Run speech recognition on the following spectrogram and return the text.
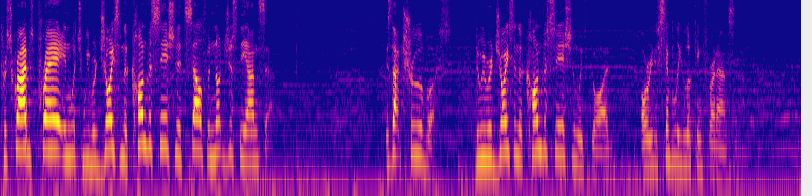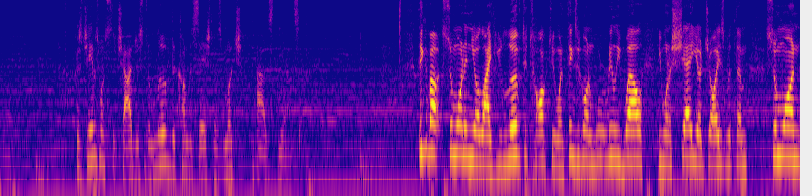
prescribes prayer in which we rejoice in the conversation itself and not just the answer. Is that true of us? Do we rejoice in the conversation with God or are we simply looking for an answer? Because James wants to charge us to love the conversation as much as the answer. Think about someone in your life you love to talk to when things are going really well, you want to share your joys with them. Someone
